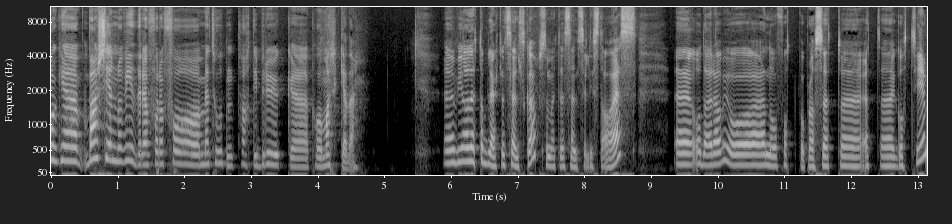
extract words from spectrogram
Og eh, hva skjer nå videre for å få metoden tatt i bruk eh, på markedet? Eh, Vi har etablert et selskap som heter Senselista AS. eh, Og der har vi jo eh, nå fått på plass et, et godt team.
